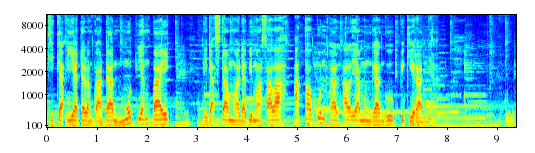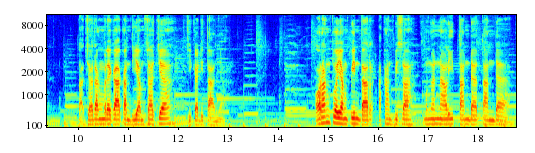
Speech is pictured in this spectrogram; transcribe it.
jika ia dalam keadaan mood yang baik, tidak sedang menghadapi masalah ataupun hal-hal yang mengganggu pikirannya. Tak jarang mereka akan diam saja jika ditanya. Orang tua yang pintar akan bisa mengenali tanda-tanda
